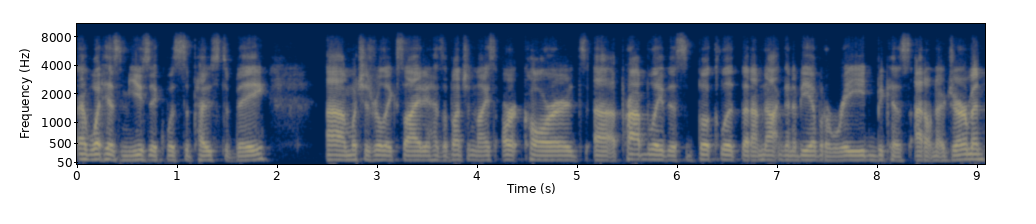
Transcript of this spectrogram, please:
what his music was supposed to be. Um, which is really exciting. It has a bunch of nice art cards, uh, probably this booklet that I'm not going to be able to read because I don't know German,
